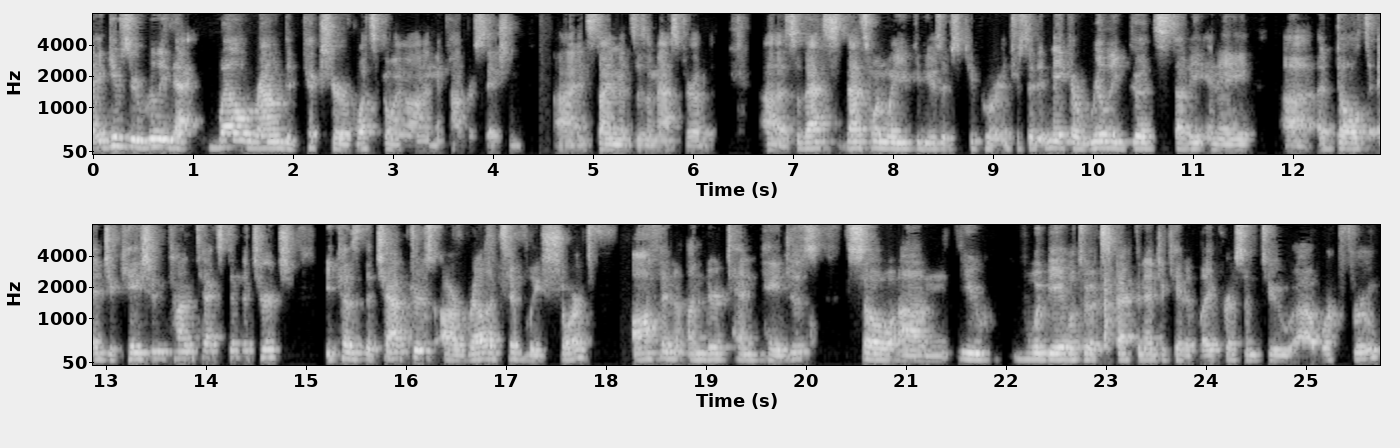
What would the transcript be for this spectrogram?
it gives you really that well-rounded picture of what's going on in the conversation. And Steinmetz is a master of it. so that's that's one way you could use it. Just people who are interested. It make a really good study in a uh, adult education context in the church because the chapters are relatively short, often under 10 pages. So um, you would be able to expect an educated layperson to uh, work through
